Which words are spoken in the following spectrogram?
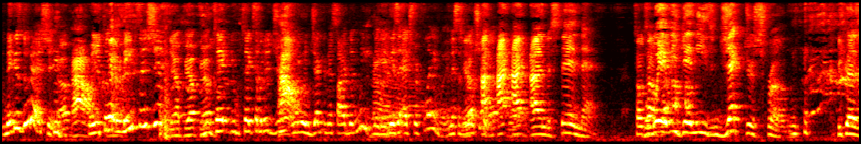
niggas do that shit. How? When you cook the meats and shit, Yep, yep, yep, you yep. take you take some of the juice Ow. and you inject it inside the meat. Nigga, it gives an extra flavor, and this is real shit. I, I, I, I understand that. But Sometimes where we uh, getting these injectors from? Because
